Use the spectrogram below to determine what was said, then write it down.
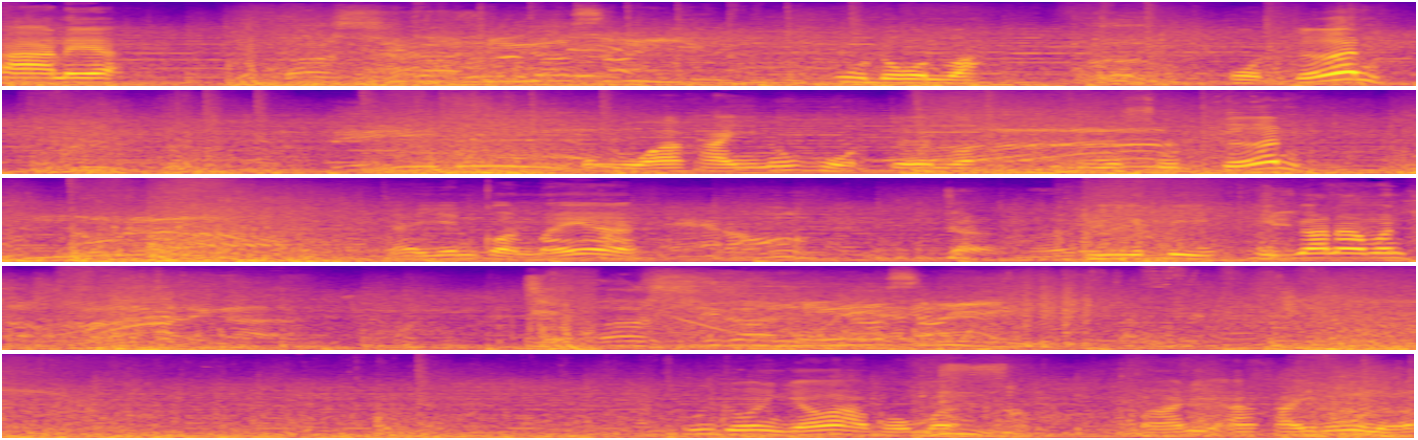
ตาเลยอะกูโดนวะโหดเกิน โอ้โหอาคาอินุโหดเกินวะสุดเกิน ใจเย็นก่อนไหมอะทีบดิทีบยอดหน้ามัน อุ้ยโดนอย่างเแล้วอะผมอะมาดิอาใครรู้เหรอ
